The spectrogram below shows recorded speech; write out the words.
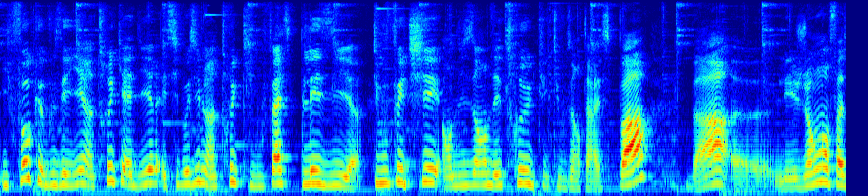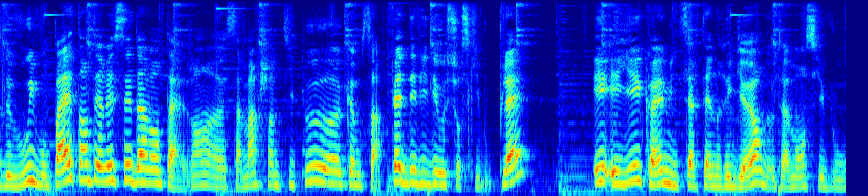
Il faut que vous ayez un truc à dire et si possible un truc qui vous fasse plaisir. Si vous faites chier en disant des trucs qui vous intéressent pas, bah, euh, les gens en face de vous, ils vont pas être intéressés davantage. Hein. Ça marche un petit peu euh, comme ça. Faites des vidéos sur ce qui vous plaît, et ayez quand même une certaine rigueur, notamment si vous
